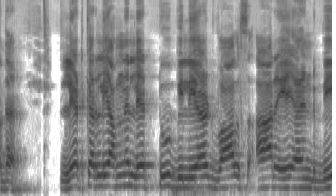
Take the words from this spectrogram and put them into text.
other let कर लिया हमने let two billiard balls are A and B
